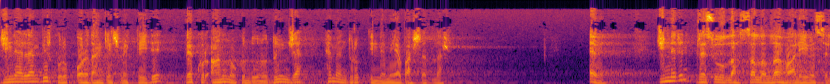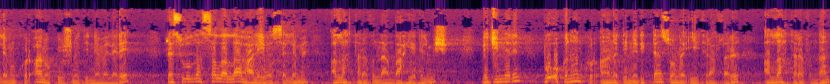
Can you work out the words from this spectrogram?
cinlerden bir grup oradan geçmekteydi ve Kur'an'ın okunduğunu duyunca hemen durup dinlemeye başladılar. Evet, cinlerin Resulullah sallallahu aleyhi ve sellemin Kur'an okuyuşunu dinlemeleri, Resulullah sallallahu aleyhi ve selleme Allah tarafından vahyedilmiş ve cinlerin bu okunan Kur'an'ı dinledikten sonra itirafları Allah tarafından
